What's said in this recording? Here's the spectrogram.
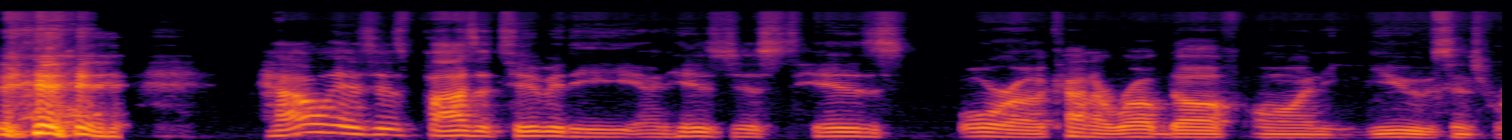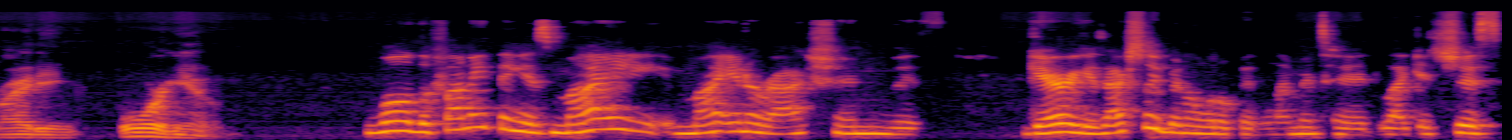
How has his positivity and his just his aura kind of rubbed off on you since writing for him? well the funny thing is my my interaction with gary has actually been a little bit limited like it's just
